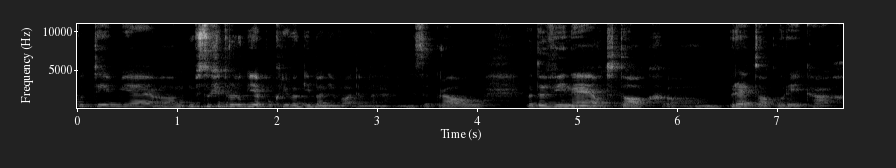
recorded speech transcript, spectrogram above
potem je um, v bistvu hidrologija pokriva gibanje vode v naravi. Se pravi, padavine, odtok, um, pretok v rekah,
